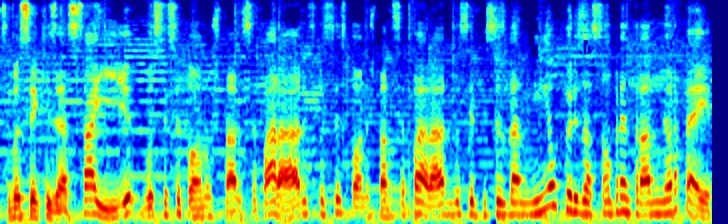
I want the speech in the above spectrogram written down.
Se você quiser sair, você se torna um Estado separado. Se você se torna um Estado separado, você precisa da minha autorização para entrar na União Europeia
